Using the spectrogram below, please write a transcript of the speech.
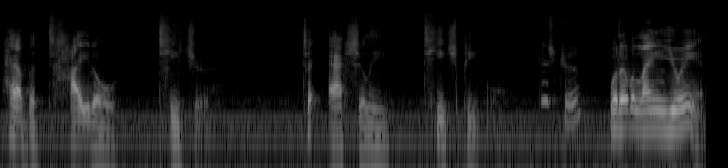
have the title teacher to actually teach people, it's true. whatever lane you're in.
